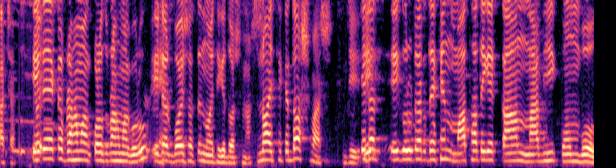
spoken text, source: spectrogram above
আচ্ছা এটা একটা ব্রাহ্মা ক্রস ব্রাহ্মা গরু এটার বয়স আছে নয় থেকে দশ মাস। নয় থেকে দশ মাস। জি এটা- এই গরুটার দেখেন মাথা থেকে কান নাভি কম্বল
